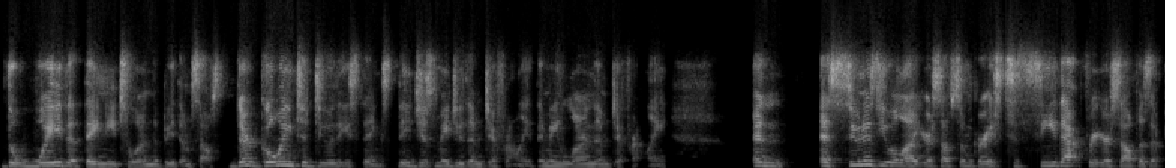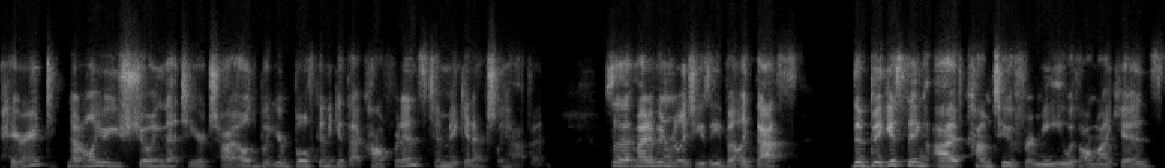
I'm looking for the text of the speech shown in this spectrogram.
the way that they need to learn to be themselves. They're going to do these things. They just may do them differently. They may learn them differently. And as soon as you allow yourself some grace to see that for yourself as a parent, not only are you showing that to your child, but you're both going to get that confidence to make it actually happen. So that might have been really cheesy, but like that's the biggest thing I've come to for me with all my kids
